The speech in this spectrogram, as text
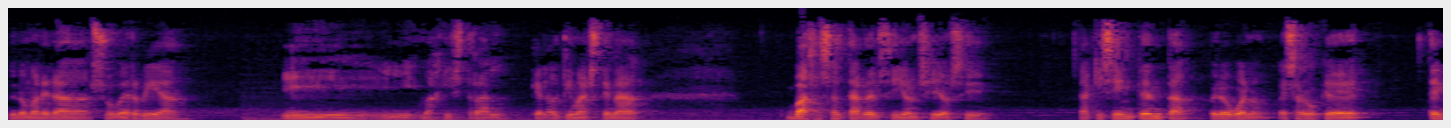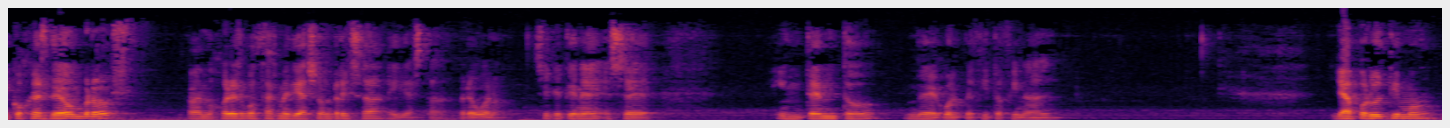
de una manera soberbia y, y magistral, que en la última escena vas a saltar del sillón sí o sí. Aquí se intenta, pero bueno, es algo que te encoges de hombros a lo mejor esbozas media sonrisa y ya está. Pero bueno, sí que tiene ese intento de golpecito final. Ya por último,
